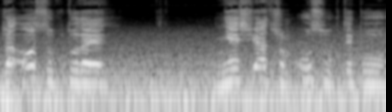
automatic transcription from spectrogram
dla osób, które nie świadczą usług typu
